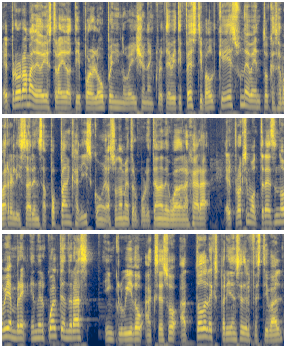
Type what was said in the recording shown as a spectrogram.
El programa de hoy es traído a ti por el Open Innovation and Creativity Festival, que es un evento que se va a realizar en Zapopan, Jalisco, en la zona metropolitana de Guadalajara, el próximo 3 de noviembre, en el cual tendrás incluido acceso a toda la experiencia del festival,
